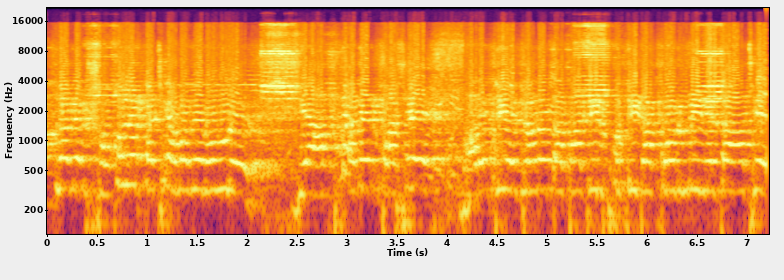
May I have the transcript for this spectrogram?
আপনাদের সকলের কাছে আমাদের অনুরোধ যে আপনাদের পাশে ভারতীয় জনতা পার্টির প্রতিটা কর্মী নেতা আছে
